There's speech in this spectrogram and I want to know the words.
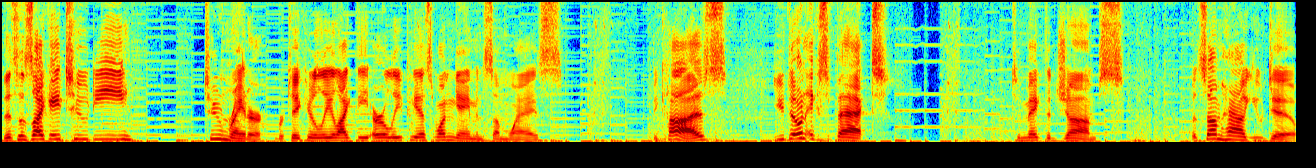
this is like a 2D Tomb Raider, particularly like the early PS1 game in some ways. Because you don't expect to make the jumps, but somehow you do.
